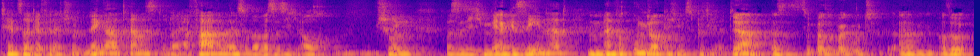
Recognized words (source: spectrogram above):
Tänzer, der vielleicht schon länger tanzt oder erfahrener ist oder was es sich auch schon, was er sich mehr gesehen hat, Mhm. einfach unglaublich inspiriert. Ja, es ist super, super gut. Ähm, also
